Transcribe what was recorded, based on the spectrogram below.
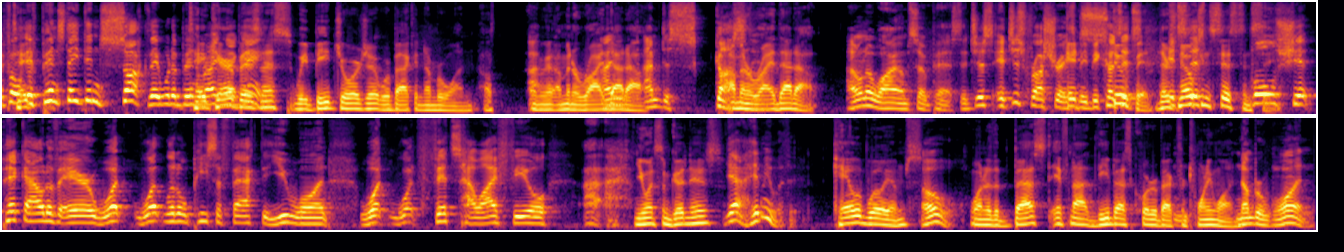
If, oh, if Penn State didn't suck, they would have been take right care of that game. business. We beat Georgia. We're back at number one. I'll, I'm gonna I'm gonna ride I'm, that out. I'm, disgusted. I'm gonna ride that out. I don't know why I'm so pissed. It just it just frustrates It's me because stupid. it's There's it's no consistency. Bullshit pick out of air. What what little piece of fact that you want? What what fits how I feel? I, You want some good news? yeah, hit me with it. Caleb Williams, Oh, one of the best, if not the best quarterback for 21, number one,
